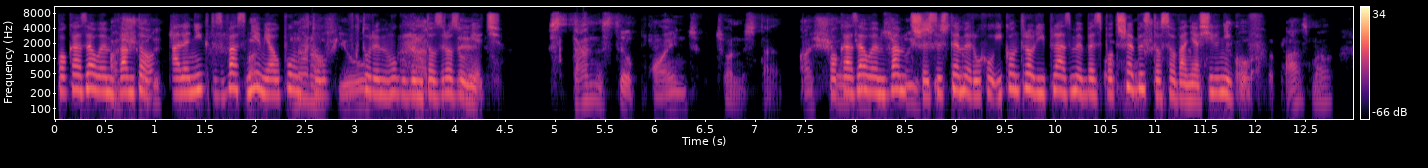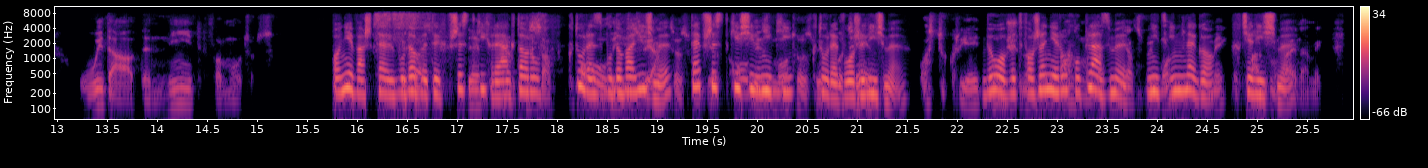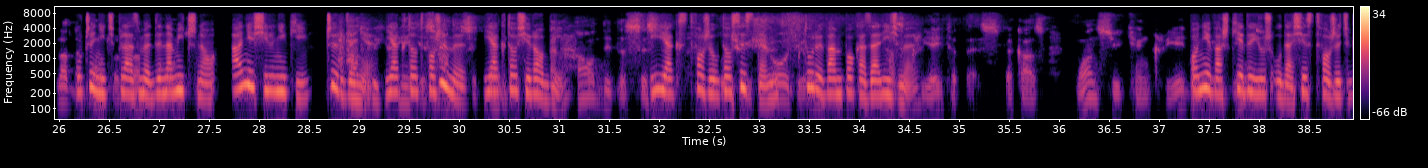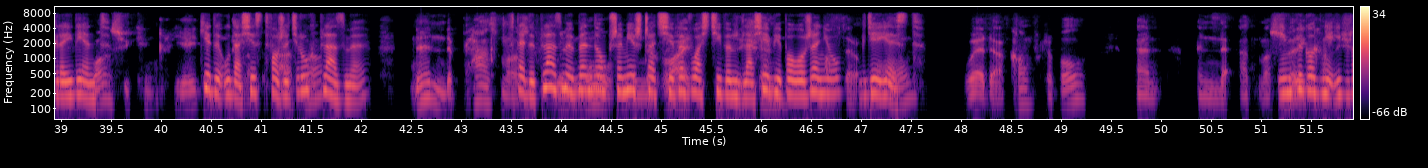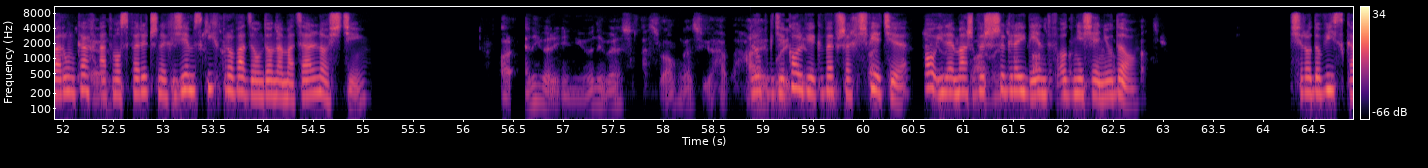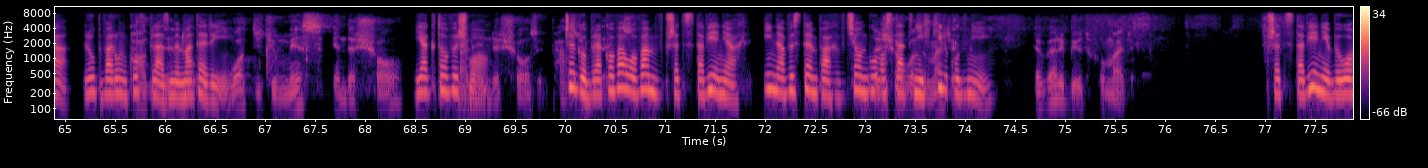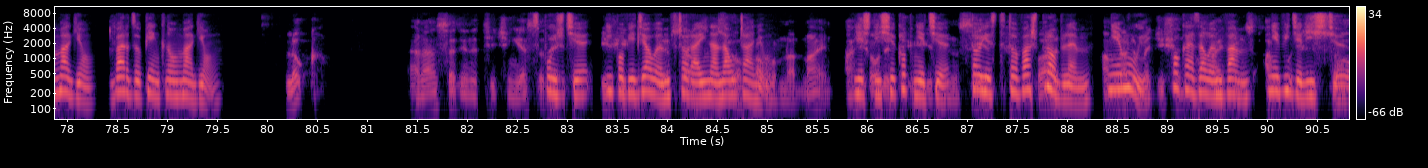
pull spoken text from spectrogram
Pokazałem wam to, ale nikt z was nie miał punktu, w którym mógłbym to zrozumieć. Pokazałem wam trzy systemy ruchu i kontroli plazmy bez potrzeby stosowania silników. Ponieważ cel budowy tych wszystkich reaktorów, które zbudowaliśmy, te wszystkie silniki, które włożyliśmy, było wytworzenie ruchu plazmy, nic innego, chcieliśmy. uczynić plazmę dynamiczną, a nie silniki, czy rdzenie. Jak to tworzymy, jak to się robi. I jak stworzył to system, który wam pokazaliśmy. Ponieważ kiedy już uda się stworzyć gradient, kiedy uda się stworzyć ruch plazmy, wtedy plazmy będą przemieszczać się we właściwym dla siebie położeniu, gdzie jest. Im wygodniej i w warunkach atmosferycznych ziemskich prowadzą do namacalności. lub gdziekolwiek we wszechświecie, o ile masz wyższy gradient w odniesieniu do. Środowiska lub warunków plazmy materii. Jak to wyszło? Czego brakowało wam w przedstawieniach i na występach w ciągu ostatnich kilku dni? Przedstawienie było magią, bardzo piękną magią. Look, Spójrzcie, i powiedziałem wczoraj na nauczaniu. Jeśli się kopniecie, to jest to wasz problem, nie mój. Pokazałem wam, nie widzieliście.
